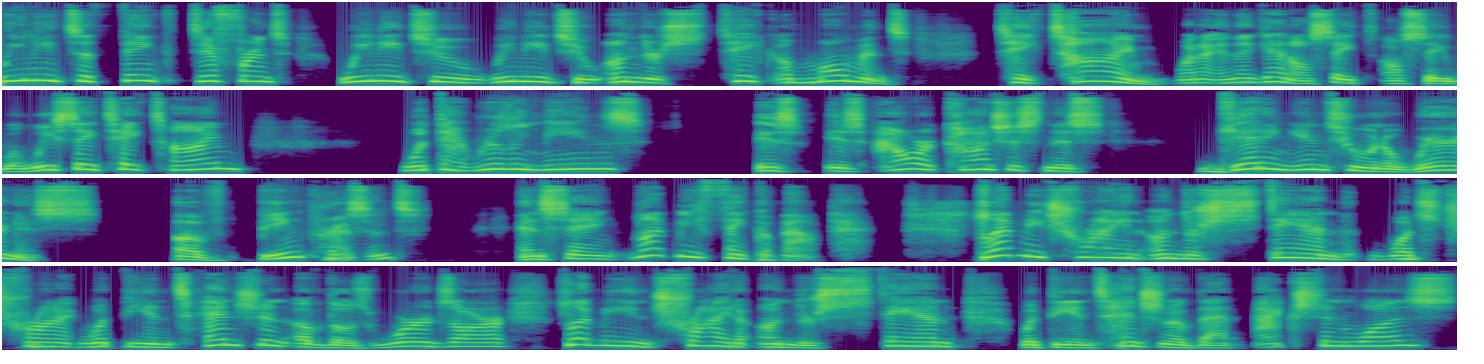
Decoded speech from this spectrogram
we need to think different. We need to, we need to under, take a moment, take time. When I, and again, I'll say, I'll say, when we say take time, what that really means is, is our consciousness getting into an awareness of being present and saying, let me think about that. Let me try and understand what's trying, what the intention of those words are. Let me try to understand what the intention of that action was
